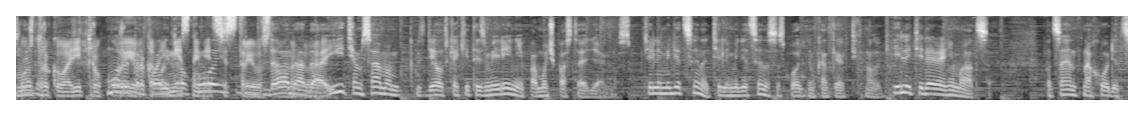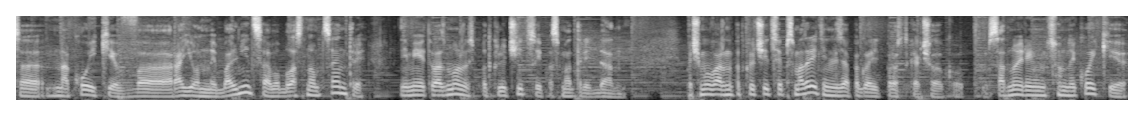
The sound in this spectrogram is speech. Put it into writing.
Может руководить рукой может у того руководить местной рукой, медсестры, Да, да, говоря. да. И тем самым сделать какие-то измерения и помочь поставить диагноз. Телемедицина, телемедицина с использованием конкретных технологий. Или телереанимация. Пациент находится на койке в районной больнице, а в областном центре имеет возможность подключиться и посмотреть данные. Почему важно подключиться и посмотреть, и нельзя поговорить просто как человеку? С одной реанимационной койки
